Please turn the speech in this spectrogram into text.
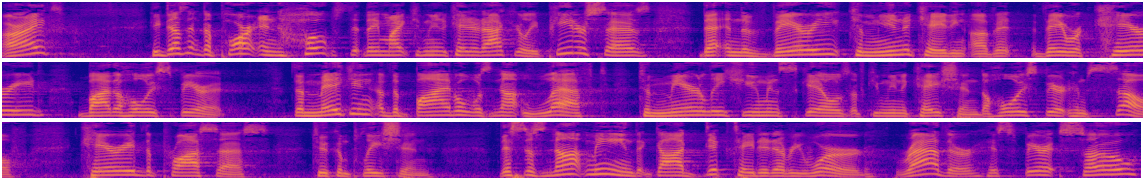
All right? He doesn't depart in hopes that they might communicate it accurately. Peter says that in the very communicating of it, they were carried by the Holy Spirit. The making of the Bible was not left to merely human skills of communication. The Holy Spirit Himself carried the process to completion. This does not mean that God dictated every word. Rather, His Spirit so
